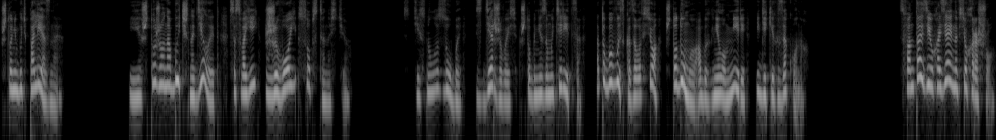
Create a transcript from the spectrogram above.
что-нибудь полезное. И что же он обычно делает со своей живой собственностью? Стиснула зубы, сдерживаясь, чтобы не заматериться, а то бы высказала все, что думаю об их гнилом мире и диких законах. С фантазией у хозяина все хорошо.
